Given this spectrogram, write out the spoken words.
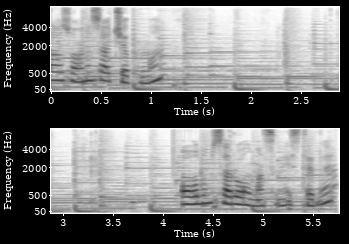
Daha sonra saç yapımı. Oğlum sarı olmasını istedi.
